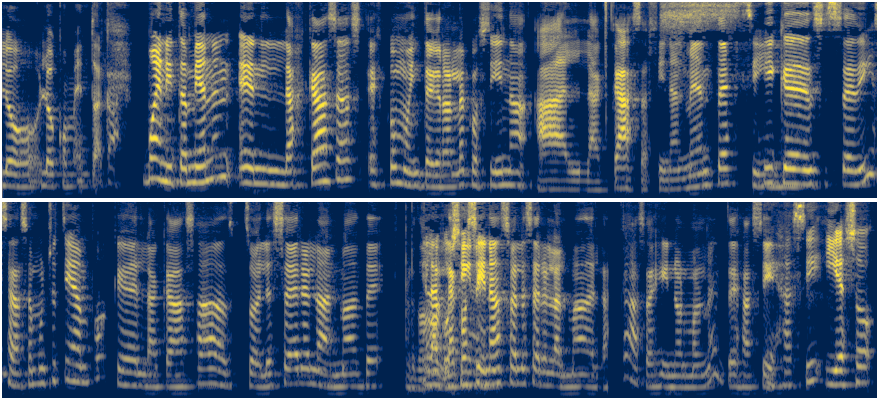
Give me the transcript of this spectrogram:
lo, lo comento acá. Bueno, y también en, en las casas es como integrar la cocina a la casa finalmente. Sí. Y que se dice hace mucho tiempo que la casa suele ser el alma de, perdón, la la cocina. cocina suele ser el alma de las casas y normalmente es así. Es así, y eso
